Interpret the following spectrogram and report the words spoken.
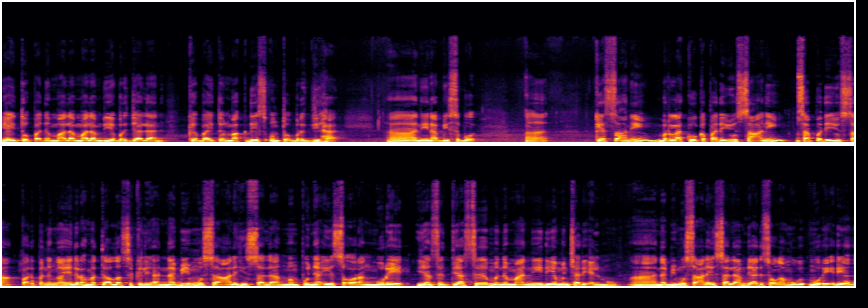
iaitu pada malam-malam dia berjalan ke Baitul Maqdis untuk berjihad. Ha ni Nabi sebut. Ha Kisah ni berlaku kepada Yusa ni. Siapa dia Yusa? Para pendengar yang dirahmati Allah sekalian, Nabi Musa AS mempunyai seorang murid yang sentiasa menemani dia mencari ilmu. Ha, Nabi Musa AS dia ada seorang murid dia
